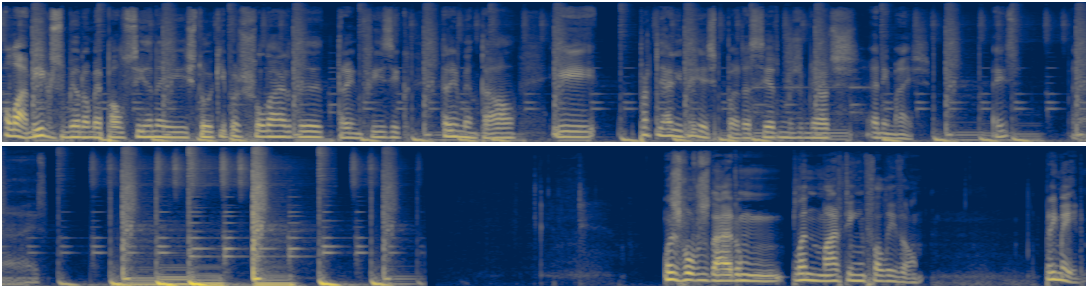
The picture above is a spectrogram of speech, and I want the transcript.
Olá amigos, o meu nome é Paulo Sena e estou aqui para vos falar de treino físico, treino mental e partilhar ideias para sermos melhores animais. É isso? É isso. Hoje vou-vos dar um plano de marketing infalível. Primeiro,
